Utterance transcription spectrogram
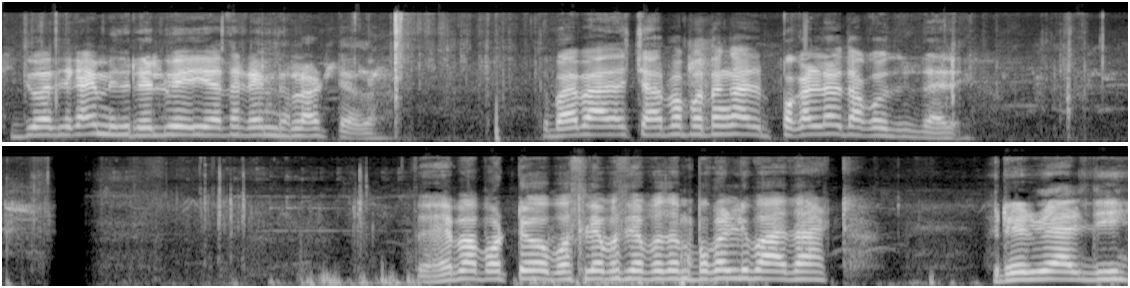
किती वाजले काय मी रेल्वे याचा टाइम झाला वाटतं आता. तर बाय बाय आता चार पाच पतंग पकडल्यावर दाखवतो डायरेक्ट तर हे बा पट्टे बसल्या बसल्या पतंग पकडली बा आता आठ. रेल्वे आली ती.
